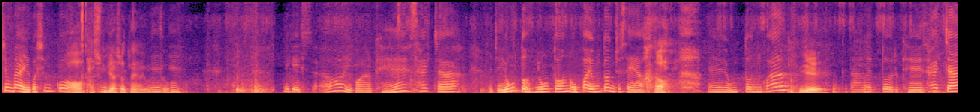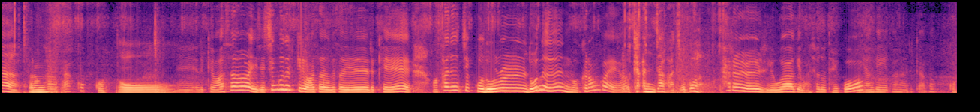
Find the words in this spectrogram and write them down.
신발 이거 신고 아, 다 준비하셨네요, 예, 이것도. 예. 이게 있어요. 이거 이렇게 살짝 이제 용돈, 용돈 오빠 용돈 주세요. 아, 예, 용돈과 예. 그 다음에 또 이렇게 살짝 이런 거 하나 딱 꽂고 어. 예, 이렇게 와서 이제 친구들끼리 와서 여기서 예, 이렇게 어, 사진 찍고 놀, 노는 뭐 그런 거예요. 이렇게 앉아가지고 차를 우아하게 마셔도 되고 양갱이도 하나 이렇게 까먹고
